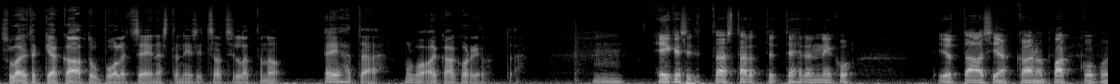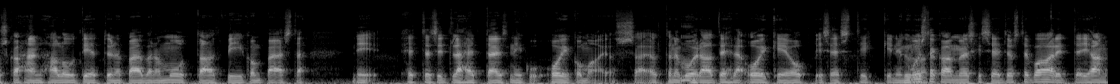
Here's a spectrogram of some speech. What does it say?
sulla yhtäkkiä kaatuu puolet seinästä, niin sitten sä oot sillä, että no ei hätää, mulla on aikaa korjata tää. Mm. Eikä sitten taas tarvitse tehdä niinku, jotta asiakkaan on pakko, koska hän haluaa tiettynä päivänä muuttaa viikon päästä, niin että sitten lähettäisiin niinku oikomaan jossain, jotta ne mm. voidaan tehdä oikein oppisestikin. Niin Kyllä. muistakaa myöskin se, että jos te vaaditte ihan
